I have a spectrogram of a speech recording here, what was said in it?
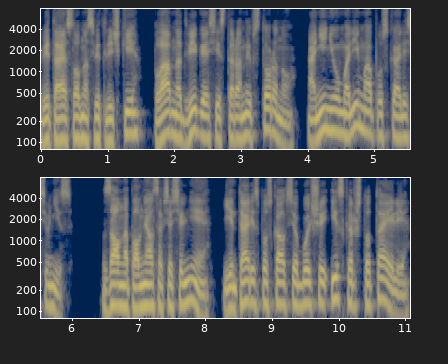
Витая словно светлячки, плавно двигаясь из стороны в сторону, они неумолимо опускались вниз. Зал наполнялся все сильнее, янтарь испускал все больше искр, что таяли,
